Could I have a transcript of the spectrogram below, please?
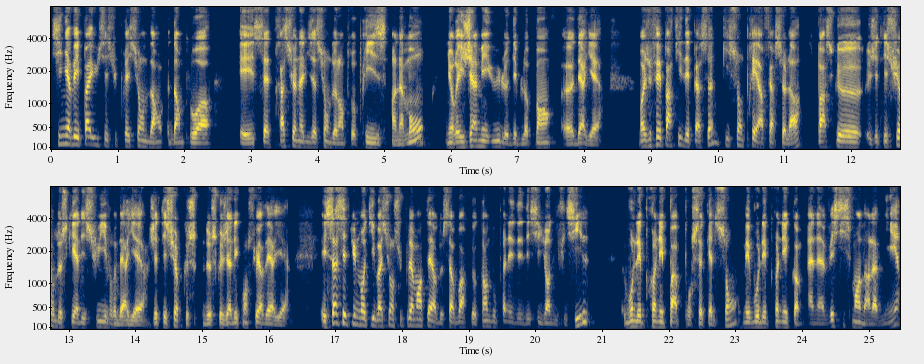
S'il n'y avait pas eu ces suppressions d'emplois et cette rationalisation de l'entreprise en amont, il n'y aurait jamais eu le développement euh, derrière. Moi, je fais partie des personnes qui sont prêtes à faire cela parce que j'étais sûr de ce qui allait suivre derrière. J'étais sûr de ce que j'allais construire derrière. Et ça, c'est une motivation supplémentaire de savoir que quand vous prenez des décisions difficiles, vous ne les prenez pas pour ce qu'elles sont, mais vous les prenez comme un investissement dans l'avenir.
